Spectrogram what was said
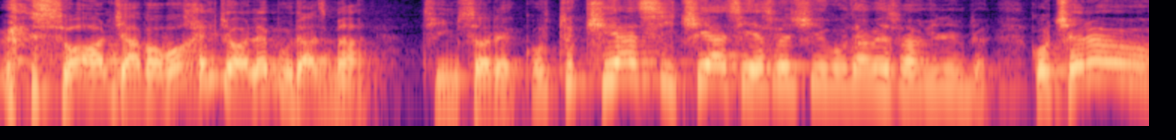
سوال جوابا خیلی جالب بود از من. تیم ساره. گفت تو کی هستی؟ چی هستی؟ اسم چیه؟ گفتم اسم اینجا گفت چرا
